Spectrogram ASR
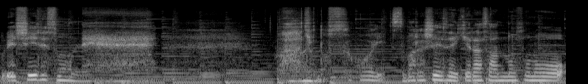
嬉しいですもんね。わあ、ちょっとすごい素晴らしいですね。池田さんのその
